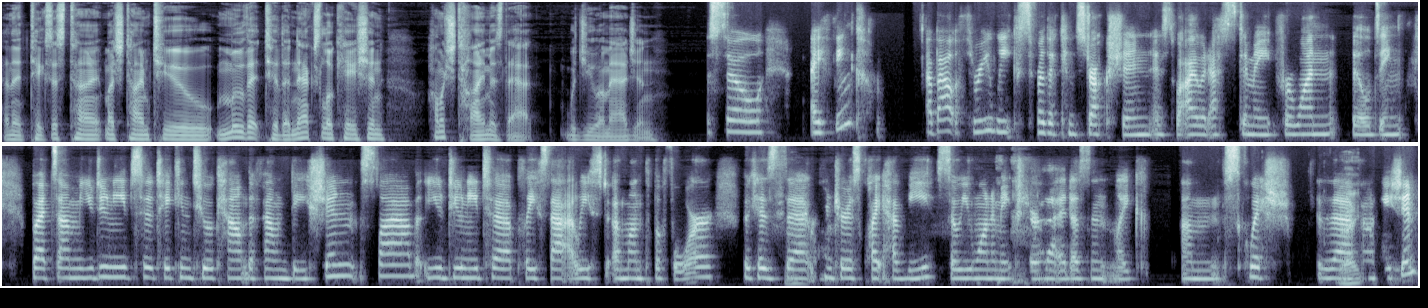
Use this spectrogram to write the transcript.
And then it takes this time, much time to move it to the next location. How much time is that, would you imagine? So I think about three weeks for the construction is what I would estimate for one building. But um, you do need to take into account the foundation slab. You do need to place that at least a month before because the printer is quite heavy. So you want to make sure that it doesn't like um, squish the right. foundation.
